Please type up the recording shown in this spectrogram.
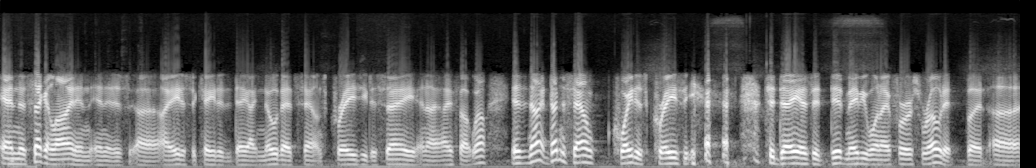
and the second line in, in it is, uh, "I ate a cicada today." I know that sounds crazy to say, and I, I thought, well, it's not. It doesn't sound quite as crazy today as it did maybe when I first wrote it, but. uh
